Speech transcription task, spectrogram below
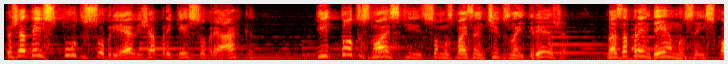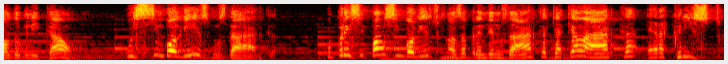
Eu já dei estudos sobre ela e já preguei sobre a arca. E todos nós que somos mais antigos na igreja, nós aprendemos em escola dominical os simbolismos da arca. O principal simbolismo que nós aprendemos da arca é que aquela arca era Cristo.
